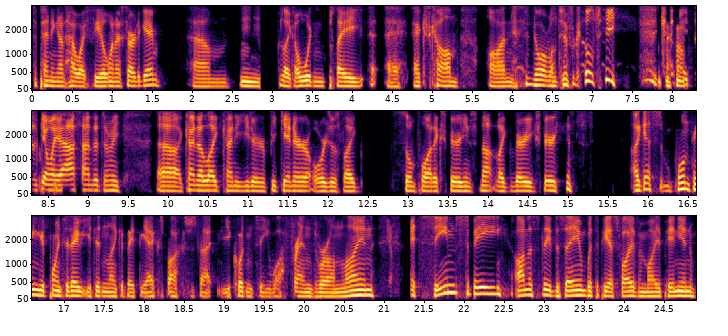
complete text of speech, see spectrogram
depending on how I feel when I start a game. Um, Mm. like I wouldn't play uh, XCOM on normal difficulty. I just get my ass handed to me. Uh, I kind of like kind of either beginner or just like somewhat experienced, not like very experienced. I guess one thing you pointed out you didn't like about the Xbox was that you couldn't see what friends were online. Yep. It seems to be honestly the same with the PS5, in my opinion.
